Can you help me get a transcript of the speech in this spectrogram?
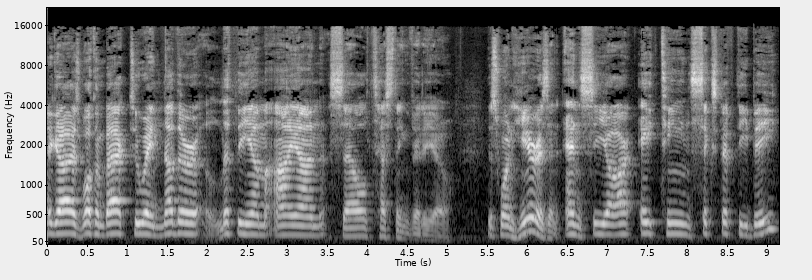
Hey guys, welcome back to another lithium ion cell testing video. This one here is an NCR 18650B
